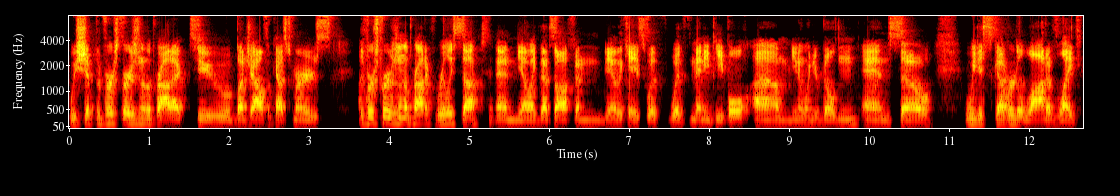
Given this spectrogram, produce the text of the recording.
we shipped the first version of the product to a bunch of alpha customers. The first version of the product really sucked, and you know, like that's often you know the case with with many people. Um, you know, when you're building, and so we discovered a lot of like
